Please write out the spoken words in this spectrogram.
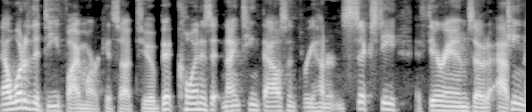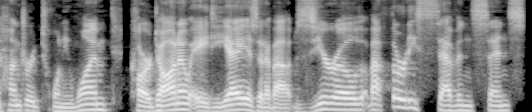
Now, what are the DeFi markets up to? Bitcoin is at 19,360, Ethereum's at 1,821, Cardano ADA is at about zero, about 37 cents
